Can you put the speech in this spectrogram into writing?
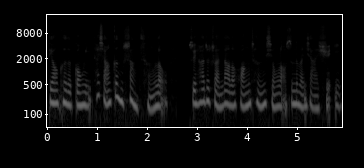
雕刻的工艺，他想要更上层楼，所以他就转到了黄成雄老师的门下来学艺。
